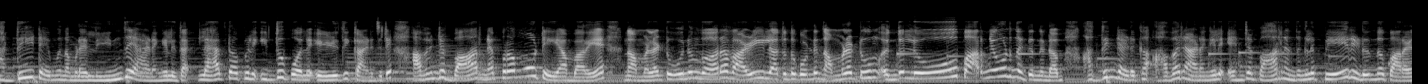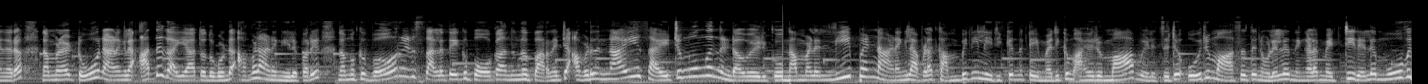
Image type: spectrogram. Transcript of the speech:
അതേ ടൈം നമ്മളെ ലിൻസ ആണെങ്കിൽ ഇതാ ലാപ്ടോപ്പിൽ ഇതുപോലെ എഴുതി കാണിച്ചിട്ട് അവന്റെ ബാറിനെ പ്രൊമോട്ട് ചെയ്യാൻ പറയേ. നമ്മളെ ടൂനും വേറെ വഴിയില്ലാത്തത് കൊണ്ട് നമ്മളെ ടൂം എന്തെല്ലോ പറഞ്ഞുകൊണ്ട് നിൽക്കുന്നുണ്ടാവും. അതിന്റെ അടുക്ക് അവരാണെങ്കിൽ എന്റെ ബാറിന് എന്തെങ്കിലും പേരിടുന്നു പറയുന്നേരം നമ്മളെ ടൂനാണെങ്കിൽ അത് കഴിയാത്തത് കൊണ്ട് അവളാണെങ്കിൽ പറയും നമുക്ക് വേറൊരു സ്ഥലത്തേക്ക് പോകാമെന്ന് പറഞ്ഞിട്ട് അവിടെ നിന്ന് നൈസായിട്ട് മുങ്ങുന്നുണ്ടാവുമായിരിക്കും നമ്മളെ ലീ പെണ്ണാണെങ്കിൽ അവളെ കമ്പനിയിൽ ഇരിക്കുന്ന ടൈമായിരിക്കും ആ ഒരു മാ വിളിച്ചിട്ട് ഒരു മാസത്തിനുള്ളിൽ നിങ്ങളെ മെറ്റീരിയൽ മൂവ്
